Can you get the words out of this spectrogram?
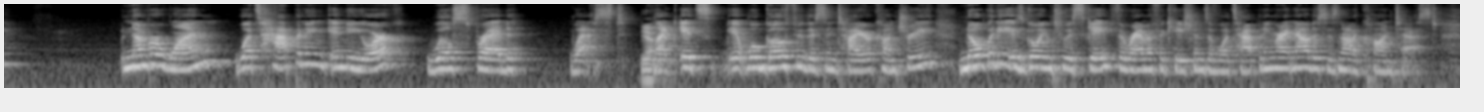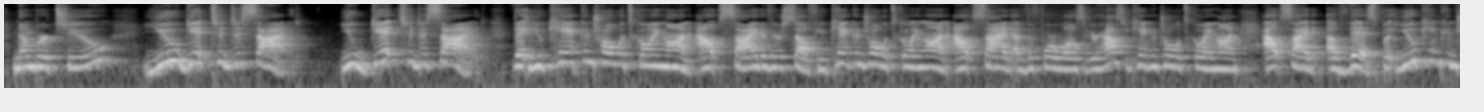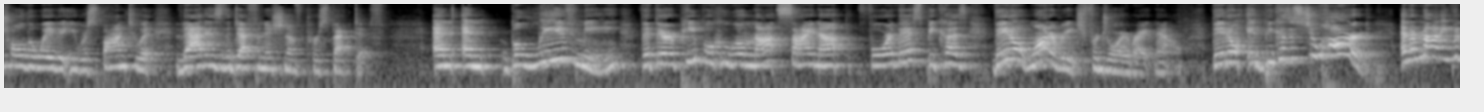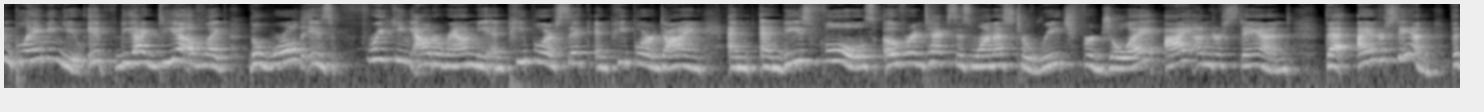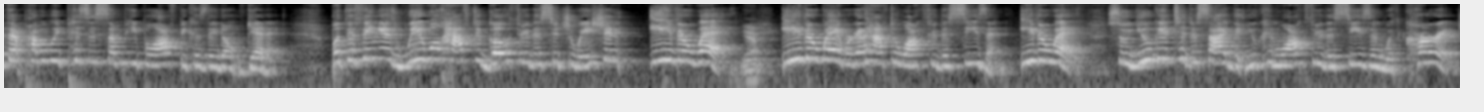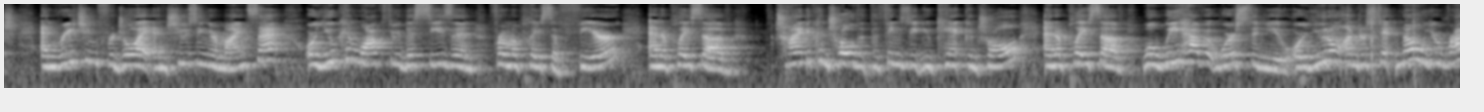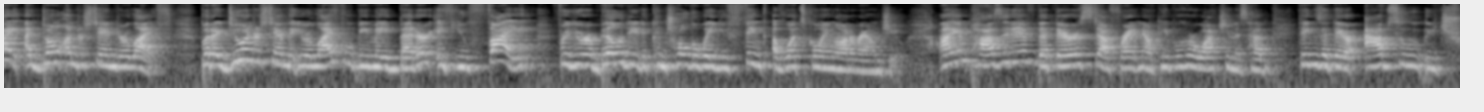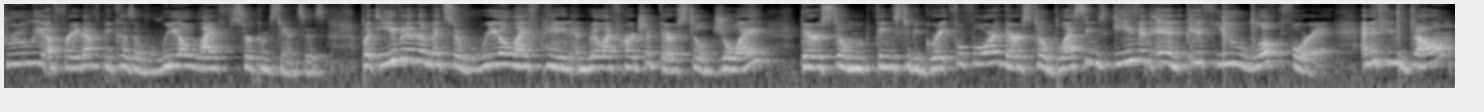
number one, what's happening in New York will spread west. Yeah. Like it's it will go through this entire country. Nobody is going to escape the ramifications of what's happening right now. This is not a contest. Number 2, you get to decide. You get to decide that you can't control what's going on outside of yourself. You can't control what's going on outside of the four walls of your house. You can't control what's going on outside of this, but you can control the way that you respond to it. That is the definition of perspective. And and believe me that there are people who will not sign up for this because they don't want to reach for joy right now. They don't it, because it's too hard. And I'm not even blaming you. If the idea of like the world is freaking out around me and people are sick and people are dying and and these fools over in Texas want us to reach for joy. I understand that I understand that that probably pisses some people off because they don't get it. But the thing is we will have to go through this situation either way. Yeah. either way we're going to have to walk through this season. Either way. So you get to decide that you can walk through this season with courage and reaching for joy and choosing your mindset, or you can walk through this season from a place of fear and a place of trying to control the, the, things that you can't control and a place of well we have it worse than you or you don't understand. No you're right. I don't understand your life But I do understand that your life will be made better if you fight for your ability to control the way you think of what's going on around you. I am positive that there is stuff right now, people who are watching this have things that they are absolutely, truly afraid of because of real life circumstances. But even in the midst of real life pain and real life hardship, there is still joy. There are still things to be grateful for. There are still blessings, even in if you look for it. And if you don't,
